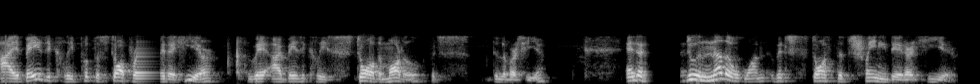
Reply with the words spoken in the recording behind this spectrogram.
I basically put the store operator here, where I basically store the model, which is delivered here. And I do another one, which stores the training data here.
